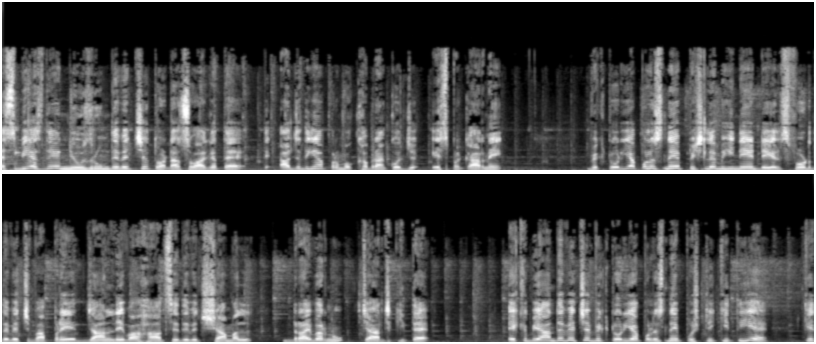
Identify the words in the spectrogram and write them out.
SBS ਦੇ ਨਿਊਜ਼ ਰੂਮ ਦੇ ਵਿੱਚ ਤੁਹਾਡਾ ਸਵਾਗਤ ਹੈ ਤੇ ਅੱਜ ਦੀਆਂ ਪ੍ਰਮੁੱਖ ਖਬਰਾਂ ਕੁਝ ਇਸ ਪ੍ਰਕਾਰ ਨੇ। ਵਿਕਟੋਰੀਆ ਪੁਲਿਸ ਨੇ ਪਿਛਲੇ ਮਹੀਨੇ ਡੇਲਸਫੋਰਡ ਦੇ ਵਿੱਚ ਵਾਪਰੇ ਜਾਨਲੇਵਾ ਹਾਦਸੇ ਦੇ ਵਿੱਚ ਸ਼ਾਮਲ ਡਰਾਈਵਰ ਨੂੰ ਚਾਰਜ ਕੀਤਾ ਹੈ। ਇੱਕ ਬਿਆਨ ਦੇ ਵਿੱਚ ਵਿਕਟੋਰੀਆ ਪੁਲਿਸ ਨੇ ਪੁਸ਼ਟੀ ਕੀਤੀ ਹੈ ਕਿ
